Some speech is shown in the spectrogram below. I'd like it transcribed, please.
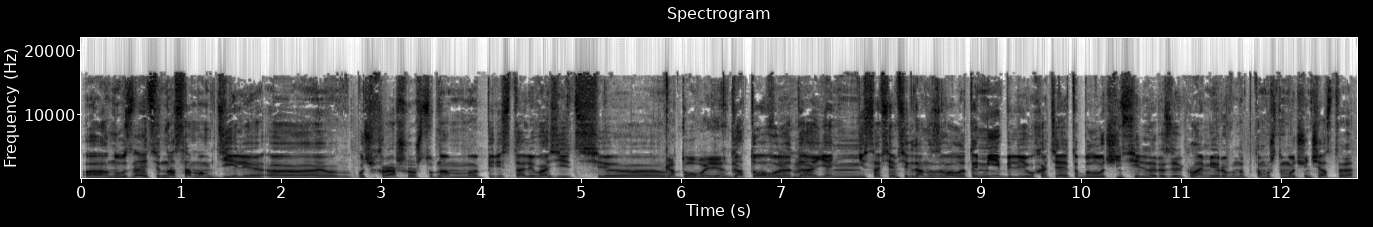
А, ну, вы знаете, на самом деле э, очень хорошо, что нам перестали возить... э, Готовые. Готовое, да. Я не совсем всегда называл это мебелью, хотя это было очень сильно разрекламировано, потому что мы очень часто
